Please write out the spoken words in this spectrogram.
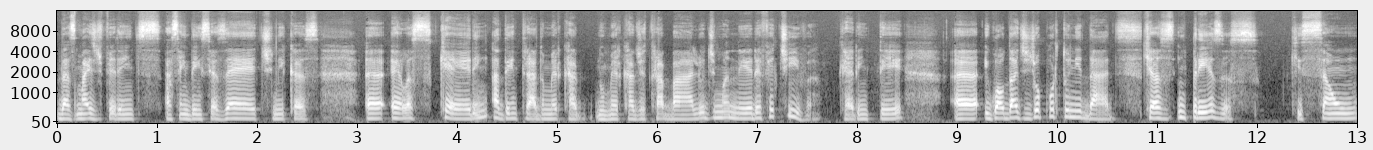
das mais diferentes ascendências étnicas, uh, elas querem adentrar no mercado, no mercado de trabalho de maneira efetiva, querem ter uh, igualdade de oportunidades, que as empresas, que são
